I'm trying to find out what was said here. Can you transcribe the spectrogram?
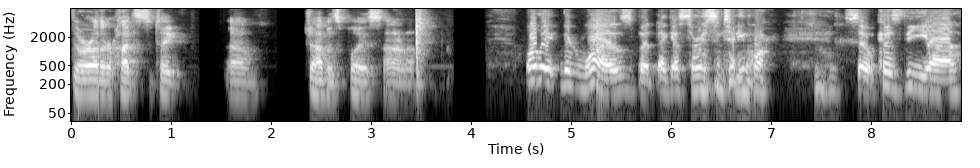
there are other Hutts to take um, Jabba's place. I don't know. well, they, there was, but I guess there isn't anymore. so, because the uh,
